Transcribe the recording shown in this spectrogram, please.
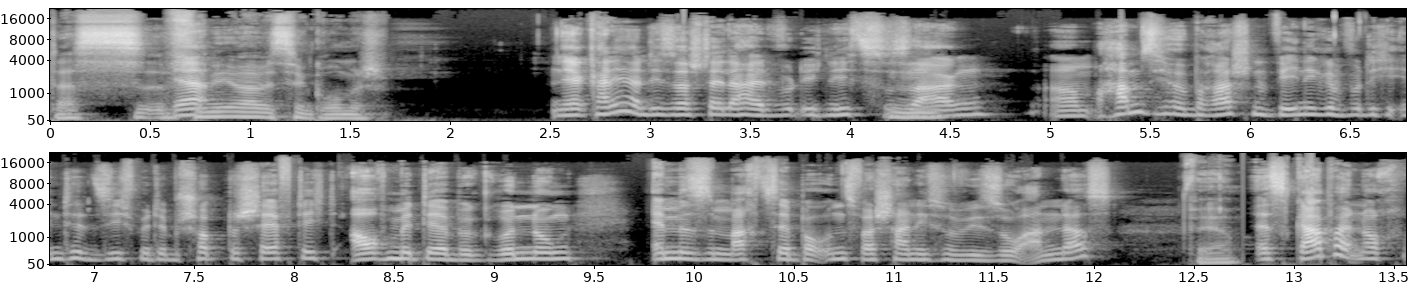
Das äh, Ja. finde ich immer ein bisschen komisch. Ja, kann ich an dieser Stelle halt wirklich nichts zu Mhm. sagen. Ähm, haben sich überraschend wenige wirklich intensiv mit dem Shop beschäftigt, auch mit der Begründung, Amazon macht's ja bei uns wahrscheinlich sowieso anders. Fair. Es gab halt noch,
